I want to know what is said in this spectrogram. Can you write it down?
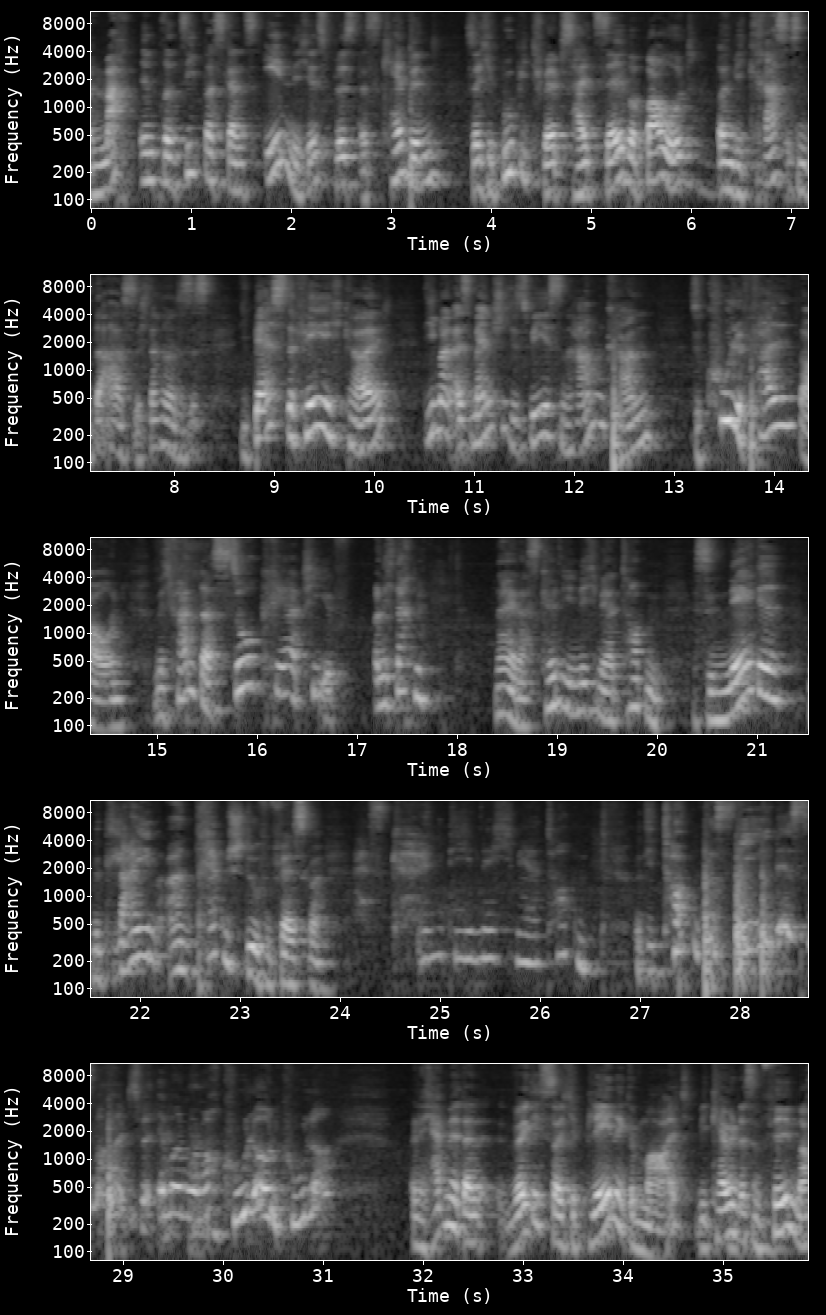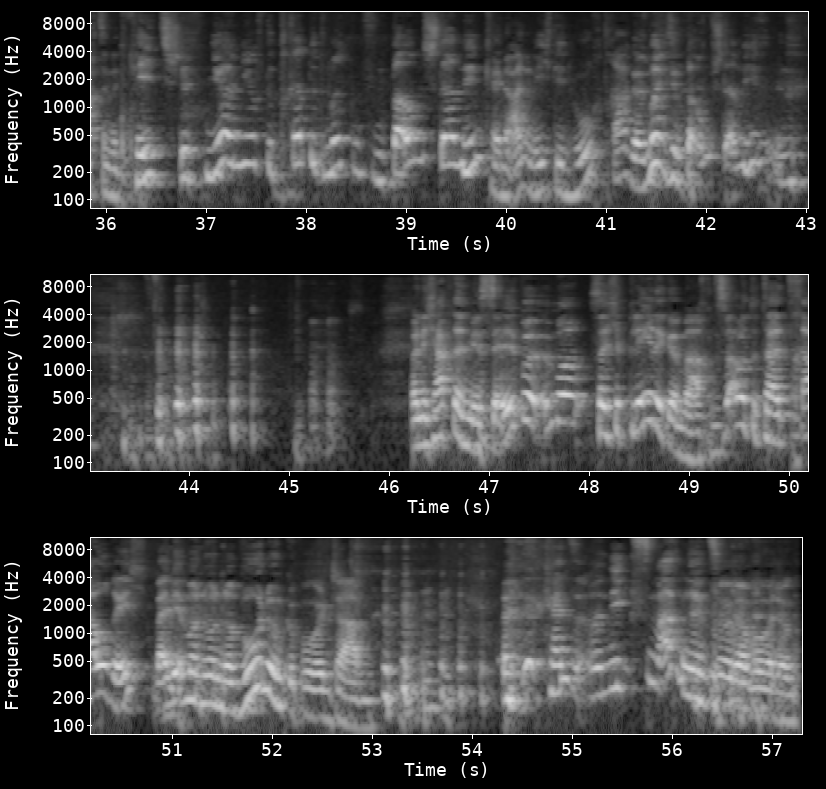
und macht im Prinzip was ganz ähnliches, bloß dass Kevin solche Booby-Traps halt selber baut. Und wie krass ist denn das? Ich dachte, mir, das ist die beste Fähigkeit, die man als menschliches Wesen haben kann, so coole Fallen bauen. Und ich fand das so kreativ. Und ich dachte mir, naja, das können die nicht mehr toppen. Das sind Nägel mit Leim an Treppenstufen festgemacht. Das können die nicht mehr toppen. Und die toppen das jedes Mal. Das wird immer nur noch cooler und cooler. Und ich habe mir dann wirklich solche Pläne gemalt, wie Karen das im Film macht, so mit Filzstiften. Ja, hier auf der Treppe, du machst uns einen Baumstamm hin. Keine Ahnung, wie ich den hochtrage. Mach ich so einen Baumstamm hin. Und ich habe dann mir selber immer solche Pläne gemacht. Das war aber total traurig, weil wir immer nur in einer Wohnung gewohnt haben. Du kannst immer nichts machen in so einer Wohnung.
